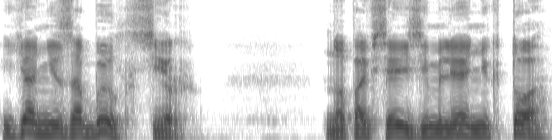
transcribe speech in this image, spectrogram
я не забыл, сир. Но по всей земле никто,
